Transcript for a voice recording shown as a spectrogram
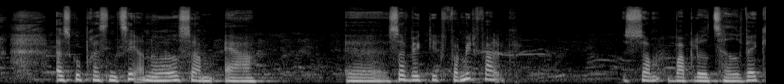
at skulle præsentere noget, som er øh, så vigtigt for mit folk, som var blevet taget væk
